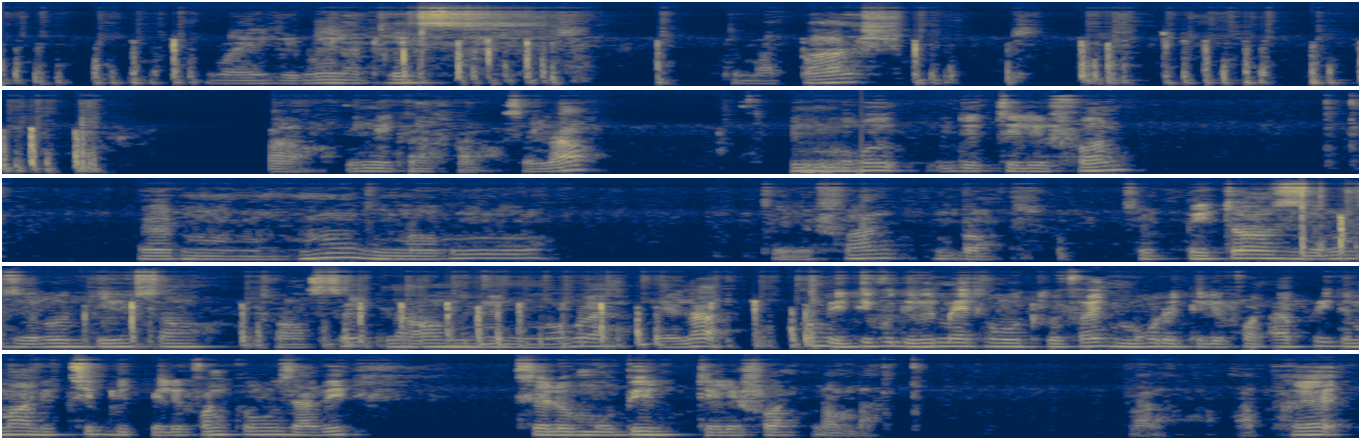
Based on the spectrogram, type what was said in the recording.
Ouais, je mets l'adresse de ma page. Voilà, voilà, c'est là. Numéro de téléphone. Euh, hmm, numéro téléphone. Bon, je mettons 00237. Là, on met le numéro. Hein. Et là, comme il dit, vous devez mettre votre vrai numéro de téléphone. Après, il demande le type de téléphone que vous avez. C'est le mobile téléphone number. Voilà. Après,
